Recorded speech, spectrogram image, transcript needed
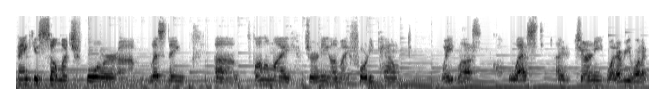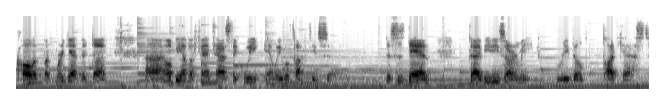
thank you so much for um, listening. Um, follow my journey on my 40 pound weight loss quest, a journey, whatever you want to call it, but we're getting it done. Uh, I hope you have a fantastic week, and we will talk to you soon. This is Dan, Diabetes Army Rebuild Podcast.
